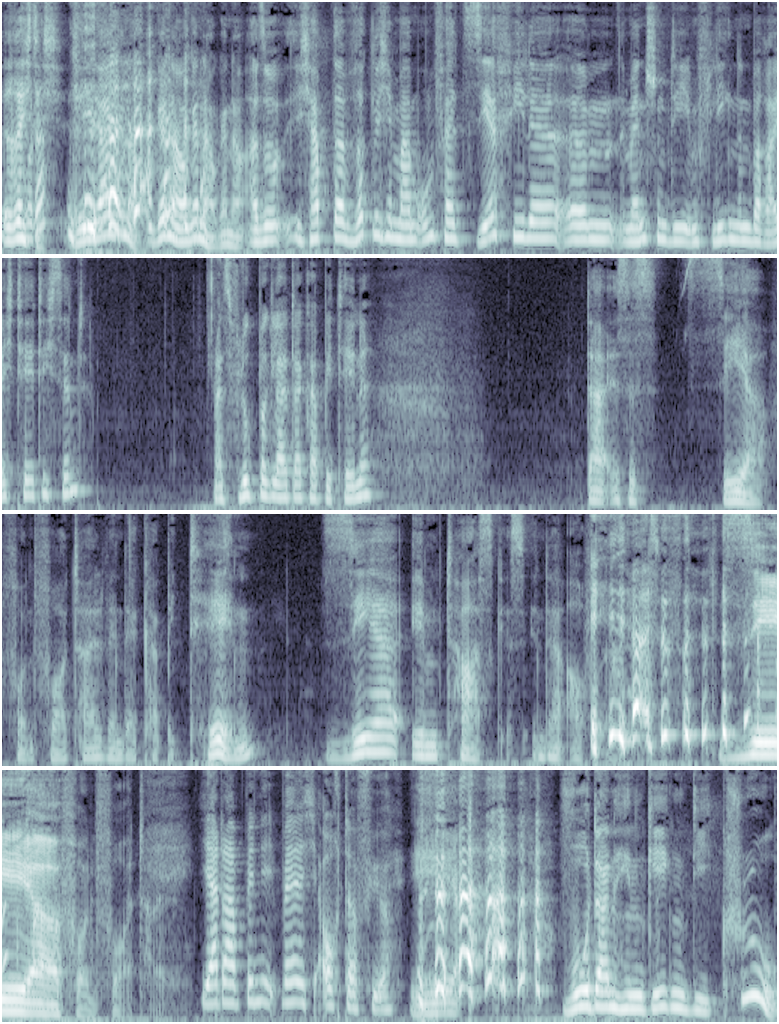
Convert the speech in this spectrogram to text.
Richtig. Ja, genau, genau, genau, genau. Also ich habe da wirklich in meinem Umfeld sehr viele ähm, Menschen, die im fliegenden Bereich tätig sind. Als Flugbegleiter, Kapitäne. Da ist es sehr von Vorteil, wenn der Kapitän sehr im Task ist, in der Aufgabe. Ja, das ist, Sehr von Vorteil. ja da bin ich, wäre ich auch dafür. Ja. Wo dann hingegen die Crew,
